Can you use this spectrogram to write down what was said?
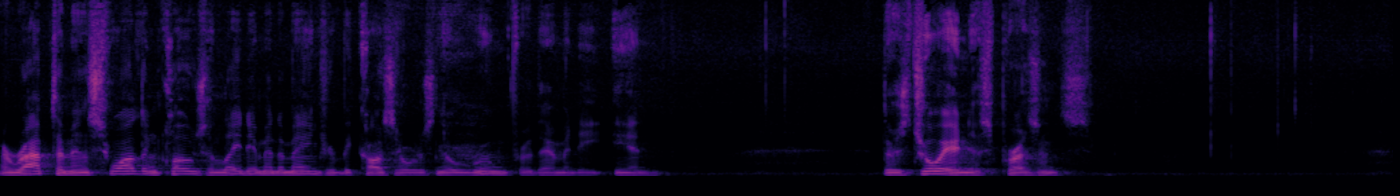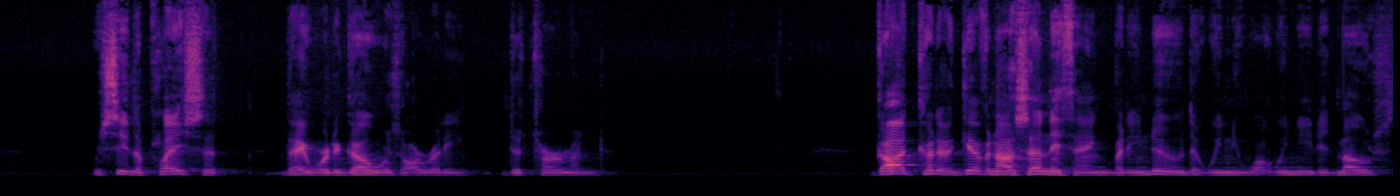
and wrapped him in swaddling clothes and laid him in a manger because there was no room for them in the inn. There's joy in his presence. We see the place that they were to go was already determined. God could have given us anything, but he knew that we knew what we needed most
